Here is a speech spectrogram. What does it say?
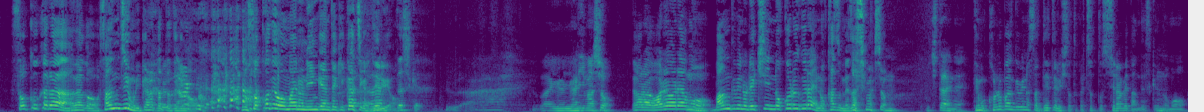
そこから、なんか30もいかなかった時の、もうそこでお前の人間的価値が出るよ。確かに。まあややりましょだから我々はもう番組の歴史に残るぐらいの数目指しましょう。う。行きたいね。でもこの番組のさ、出てる人とかちょっと調べたんですけれども、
